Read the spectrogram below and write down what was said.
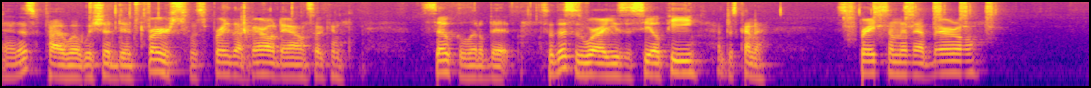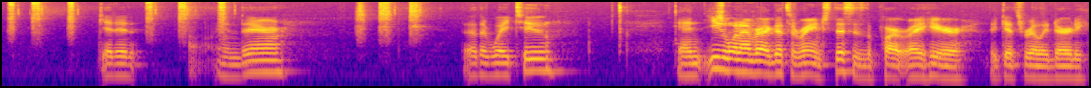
And this is probably what we should have did first, was spray that barrel down so it can soak a little bit. So this is where I use the CLP. I just kind of spray some in that barrel, get it in there. The other way too. And usually whenever I go to range, this is the part right here that gets really dirty.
